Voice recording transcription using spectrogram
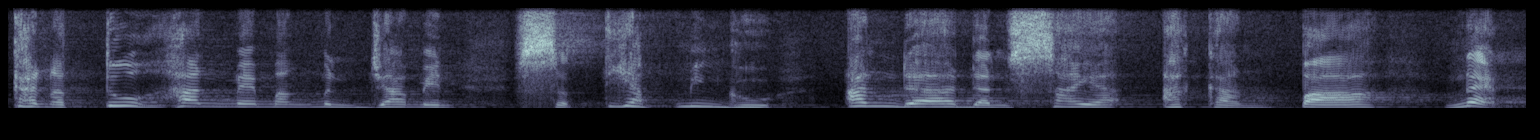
Karena Tuhan memang menjamin setiap minggu Anda dan saya akan panen.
